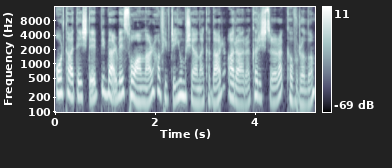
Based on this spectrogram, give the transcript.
Orta ateşte biber ve soğanlar hafifçe yumuşayana kadar ara ara karıştırarak kavuralım.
